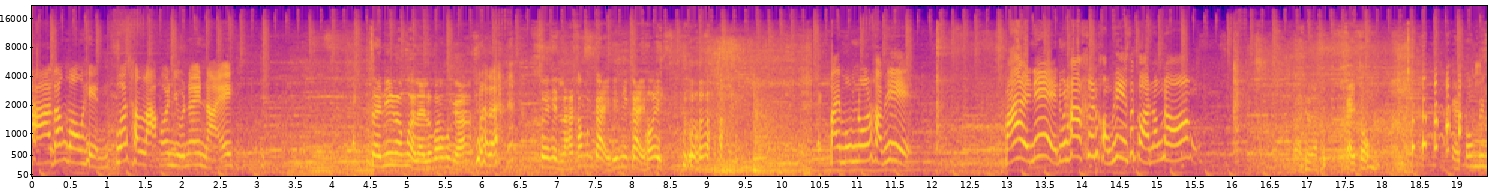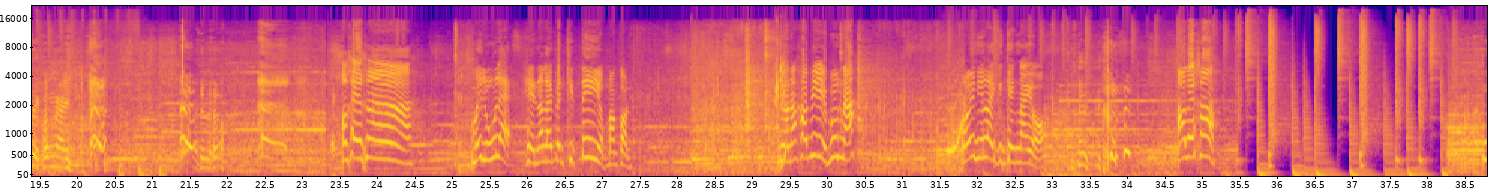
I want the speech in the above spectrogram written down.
ตาต้องมองเห็นว่าฉลากมันอยู่ในไหน ใจนิ่งแล้วเหมือนอะไรรู้ป่ะพวกเนี้ยมาแล้วเคยเห็นร้านข้าวมันไก่ที่มีไก่ห้อย ไปมุมนู้นค่ะพี่ ไปนี่ดูท่าขึ้นของพี่ซะก่อนน้องไก่ต้ม ไก่ต้มพิเศษข้างในไปแล้วๆโอเคค่ะ ไม่รู้แหละ เห็นอะไรเป็นคิตตี้หยบมาก่อน เดี๋ยวนะคะพี่อย่าพึ่งนะ เฮ้ย นี่อะไรกางเกงในเหรอ เอาเลยค่ะ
